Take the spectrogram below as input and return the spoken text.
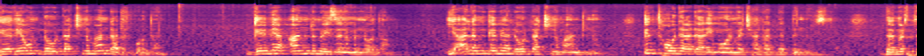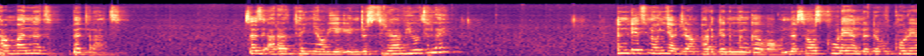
ገበያውን ለሁላችንም አንድ አድርጎታል። ገበያ አንድ ነው ይዘን የምንወጣው። የዓለም ገበያ ለሁላችንም አንድ ነው፣ ግን ተወዳዳሪ መሆን መቻል አለብን ነው በምርታማነት በጥራት። ስለዚህ አራተኛው የኢንዱስትሪ አብዮት ላይ እንዴት ነው እኛ jump አድርገን የምንገባው? እነ South Korea እነ ደቡብ ኮሪያ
